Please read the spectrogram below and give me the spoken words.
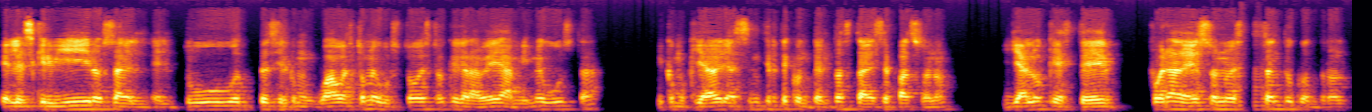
el escribir, o sea, el, el, tú decir como, wow, esto me gustó, esto que grabé, a mí me gusta, y como que ya deberías sentirte contento hasta ese paso, ¿no? Y ya lo que esté fuera de eso no está en tu control.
